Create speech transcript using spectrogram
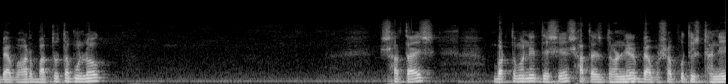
ব্যবহার বাধ্যতামূলক? সাতাশ বর্তমানে দেশে সাতাশ ধরনের ব্যবসা প্রতিষ্ঠানে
